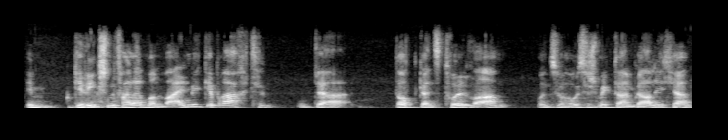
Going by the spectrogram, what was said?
Im geringsten Fall hat man Wein mitgebracht, der dort ganz toll war und zu Hause schmeckt er einem gar nicht. Ja.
